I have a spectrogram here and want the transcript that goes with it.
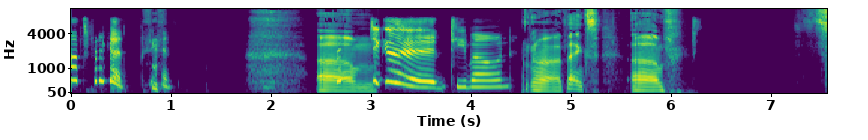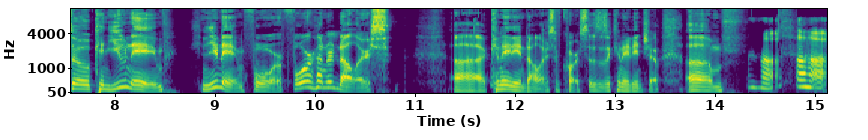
that's pretty good. Pretty good. um. Pretty good, T Bone. Uh, thanks. Um. So can you name? Can you name for four hundred dollars? Uh, Canadian dollars, of course. This is a Canadian show. Um. Uh huh.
